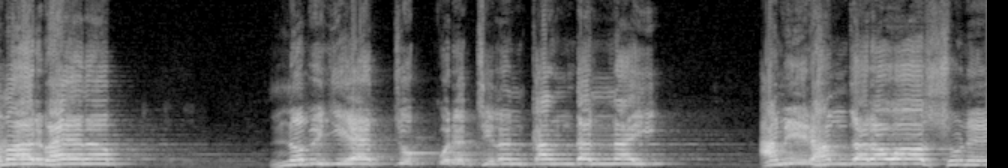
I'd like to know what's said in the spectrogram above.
আমার ভাইয়েরা, নবীজি এক চুপ করেছিলেন, কান্দান নাই। আমির হামজার আওয়াজ শুনে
